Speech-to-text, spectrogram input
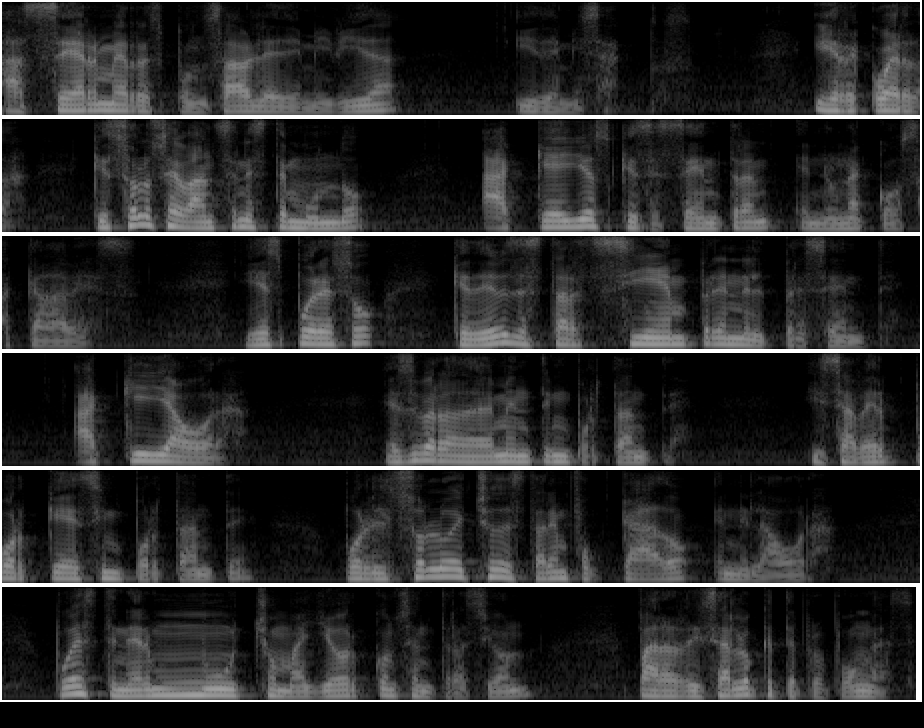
hacerme responsable de mi vida y de mis actos. Y recuerda que solo se avanza en este mundo aquellos que se centran en una cosa cada vez. Y es por eso que debes de estar siempre en el presente, aquí y ahora. Es verdaderamente importante. Y saber por qué es importante, por el solo hecho de estar enfocado en el ahora. Puedes tener mucho mayor concentración para realizar lo que te propongas,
